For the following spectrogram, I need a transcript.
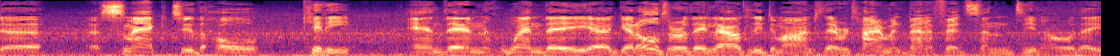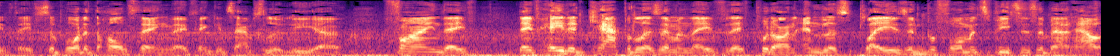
uh, a smack to the whole kitty. And then when they uh, get older, they loudly demand their retirement benefits, and you know they've they've supported the whole thing. They think it's absolutely uh, fine. They've they've hated capitalism, and they've they've put on endless plays and performance pieces about how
